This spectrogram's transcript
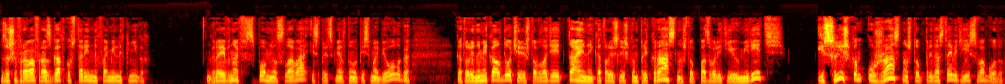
зашифровав разгадку в старинных фамильных книгах? Грей вновь вспомнил слова из предсмертного письма биолога, который намекал дочери, что владеет тайной, которая слишком прекрасна, чтобы позволить ей умереть, и слишком ужасно, чтобы предоставить ей свободу.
